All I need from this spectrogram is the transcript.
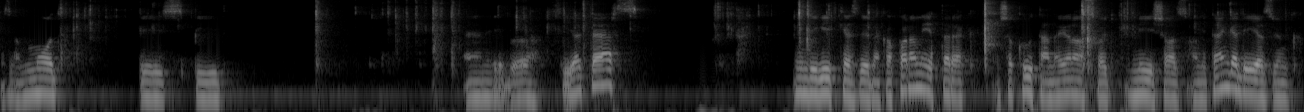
az a mod page speed enable filters. Mindig így kezdődnek a paraméterek, és akkor utána jön az, hogy mi is az, amit engedélyezünk.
